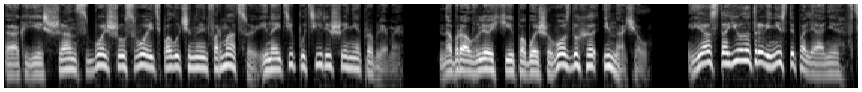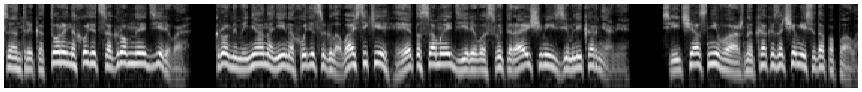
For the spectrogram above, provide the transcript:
Так есть шанс больше усвоить полученную информацию и найти пути решения проблемы. Набрал в легкие побольше воздуха и начал. Я стою на травянистой поляне, в центре которой находится огромное дерево, Кроме меня на ней находятся головастики и это самое дерево с выпирающими из земли корнями. Сейчас не важно, как и зачем я сюда попал.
